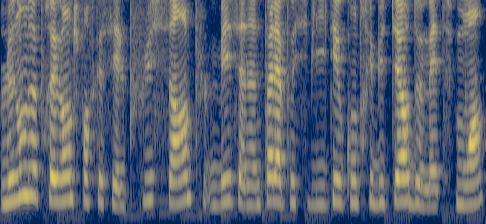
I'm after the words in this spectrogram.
Le nombre de préventes, je pense que c'est le plus simple, mais ça donne pas la possibilité aux contributeurs de mettre moins.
